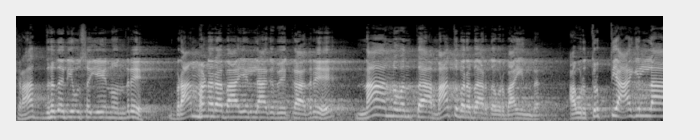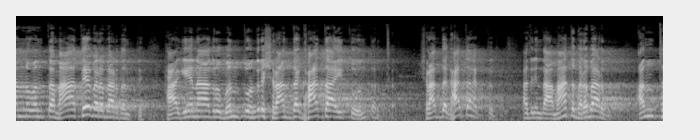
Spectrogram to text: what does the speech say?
ಶ್ರಾದ್ದದ ದಿವಸ ಏನು ಅಂದರೆ ಬ್ರಾಹ್ಮಣರ ಬಾಯಲ್ಲಾಗಬೇಕಾದ್ರೆ ನಾ ಅನ್ನುವಂಥ ಮಾತು ಬರಬಾರ್ದು ಅವರ ಬಾಯಿಂದ. ಅವರು ತೃಪ್ತಿ ಆಗಿಲ್ಲ ಅನ್ನುವಂಥ ಮಾತೇ ಬರಬಾರ್ದಂತೆ. ಹಾಗೇನಾದರೂ ಬಂತು ಅಂದರೆ ಶ್ರಾದ್ದಘಾತ ಆಯಿತು ಅಂತ ಅರ್ಥ. ಶ್ರಾದ್ದಘಾತ ಆಗ್ತದೆ. ಅದರಿಂದ ಆ ಮಾತು ಬರಬಾರದು. ಅಂಥ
